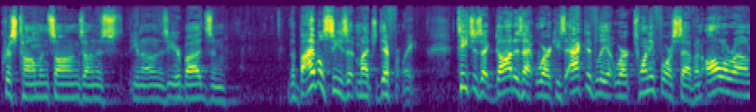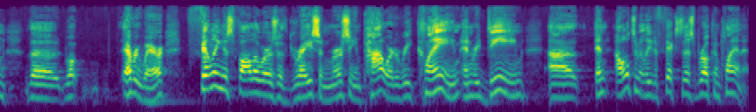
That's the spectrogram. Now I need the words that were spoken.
Chris Tomlin songs on his, you know, on his earbuds. And the Bible sees it much differently. It teaches that God is at work. He's actively at work 24 7, all around the, well, everywhere, filling his followers with grace and mercy and power to reclaim and redeem uh, and ultimately to fix this broken planet.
